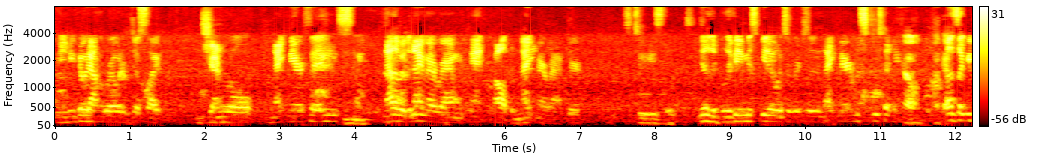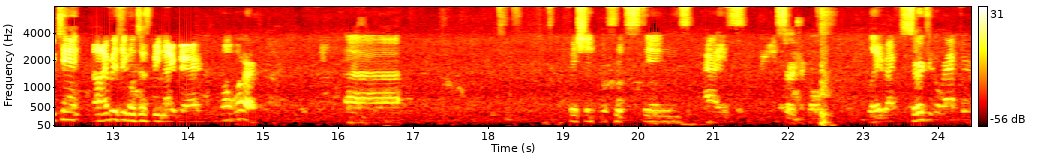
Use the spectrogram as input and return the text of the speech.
I mean, you can go down the road of just like general nightmare things. Mhm. Now that we have the Nightmare Ram, we can't call it the Nightmare Raptor. It's too easy. You know, the Oblivion mosquito was originally the Nightmare mosquito. Oh, I was like, we can't. Oh, everything will just be Nightmare. Won't work. Uh, it's proficient with its things as Surgical. Blade Raptor, Surgical Raptor,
